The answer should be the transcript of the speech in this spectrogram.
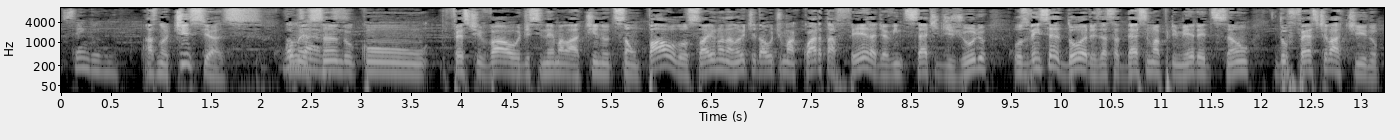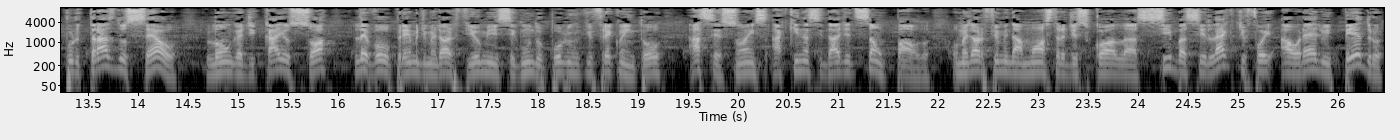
sem dúvida. As notícias. Vamos Começando com o Festival de Cinema Latino de São Paulo, saíram na noite da última quarta-feira, dia 27 de julho, os vencedores dessa 11ª edição do Fest Latino. Por Trás do Céu, longa de Caio Só, levou o prêmio de melhor filme segundo o público que frequentou as sessões aqui na cidade de São Paulo. O melhor filme da mostra de escola Ciba Select foi Aurélio e Pedro,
